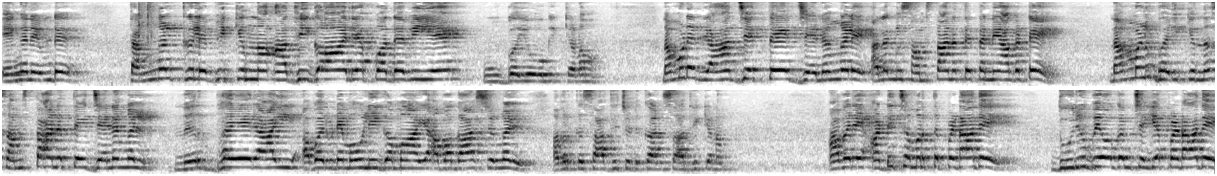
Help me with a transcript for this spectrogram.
എങ്ങനെയുണ്ട്? തങ്ങൾക്ക് ലഭിക്കുന്ന അധികാര പദവിയെ ഉപയോഗിക്കണം. നമ്മുടെ രാജ്യത്തെ ജനങ്ങളെ അല്ലെങ്കിൽ സംസ്ഥാനത്തെ തന്നെ ആകട്ടെ നമ്മൾ ഭരിക്കുന്ന സംസ്ഥാനത്തെ ജനങ്ങൾ നിർഭയരായി അവരുടെ മൗലികമായ അവകാശങ്ങൾ അവർക്ക് സാധിച്ചെടുക്കാൻ സാധിക്കണം. അവരെ അടിച്ചമർത്തപ്പെടാതെ ദുരുപയോഗം ചെയ്യപ്പെടാതെ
